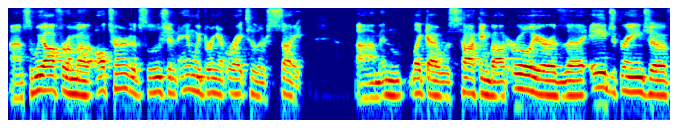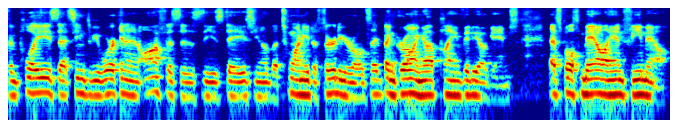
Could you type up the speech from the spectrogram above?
Um, so we offer them an alternative solution and we bring it right to their site. Um, and like I was talking about earlier, the age range of employees that seem to be working in offices these days, you know, the 20 to 30 year olds, they've been growing up playing video games. That's both male and female.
